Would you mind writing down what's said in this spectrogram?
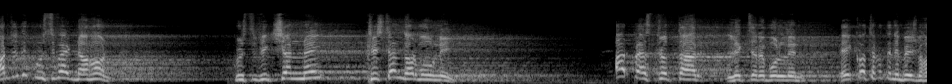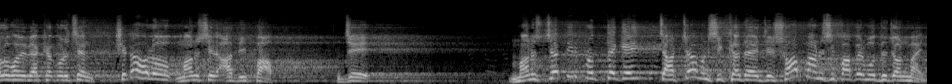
আর যদি ক্রুসিফাইড না হন ক্রুসিফিকশন নেই, খ্রিস্টান ধর্মও নেই। আর প্যাস্টর তার লেকচারে বললেন, এই কথাটা তিনি বেশ ভালোভাবে ব্যাখ্যা করেছেন, সেটা হলো মানুষের আদি পাপ, যে মানুষ জাতির প্রত্যেকেই চার্চা এমন শিক্ষা দেয় যে সব মানুষই পাপের মধ্যে জন্মায়।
